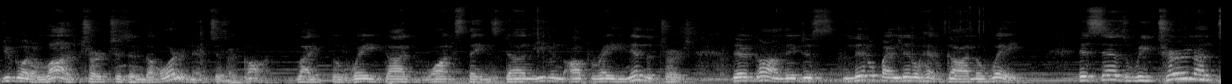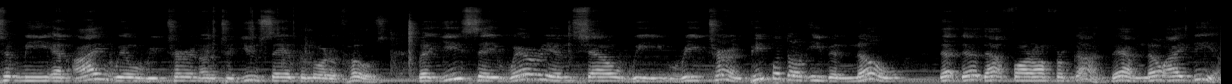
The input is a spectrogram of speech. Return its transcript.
you go to a lot of churches and the ordinances are gone. Like the way God wants things done, even operating in the church, they're gone. They just little by little have gone away. It says, Return unto me, and I will return unto you, saith the Lord of hosts. But ye say, Wherein shall we return? People don't even know that they're that far off from God. They have no idea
